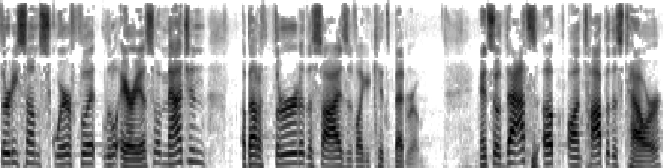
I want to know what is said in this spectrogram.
30 some square foot little area. So imagine about a third of the size of like a kid's bedroom. And so that's up on top of this tower,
